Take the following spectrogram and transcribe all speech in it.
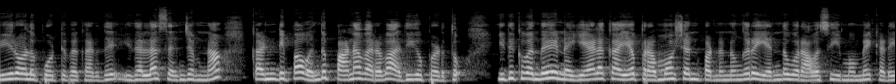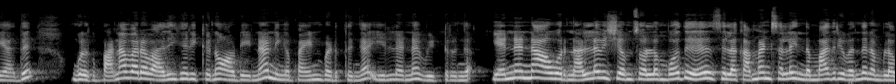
பீரோவில் போட்டு வைக்கிறது இதெல்லாம் செஞ்சோம்னா கண்டிப்பாக வந்து பண வரவை அதிகப்படுத்தும். இதுக்கு வந்து நான் ஏலக்காயை ப்ரமோஷன் பண்ணணுங்கிற எந்த ஒரு அவசியமுமே கிடையாது. உங்களுக்கு பண வரவு அதிகரிக்கணும் அப்படின்னா நீங்கள் பயன்படுத்துங்க இல்லைன்னா விட்டுருங்க. என்னென்னா ஒரு நல்ல விஷயம் சொல்லும்போது சில கமெண்ட்ஸ் எல்லாம் இந்த மாதிரி வந்து நம்மளை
